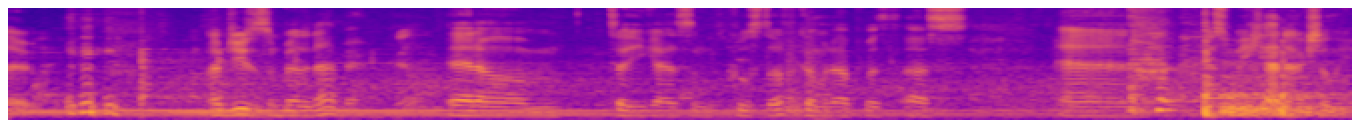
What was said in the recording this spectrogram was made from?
Jesus from the Nightmare, and um, tell you guys some cool stuff coming up with us, and this weekend actually.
